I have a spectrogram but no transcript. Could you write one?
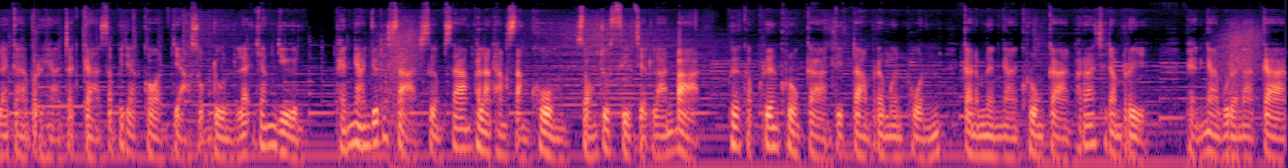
และการบริหารจัดการทรัพยากรอย่างสมดุลและยั่งยืน แผนงานยุทธศาสตร์เสริมสร้างพลังทางสังคม 2.47 ล้านบาท เพื่อขับเคลื่อนโครงการติดตามประเมินผลการดำเนินงานโครงการพระราชดำริ แผนงานบูรณาการ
